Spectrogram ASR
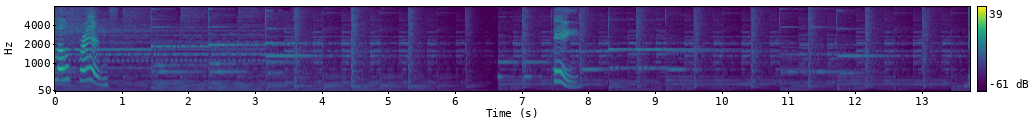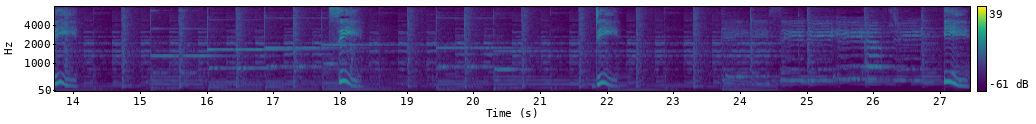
Hello, friends. A. B. C. D. E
